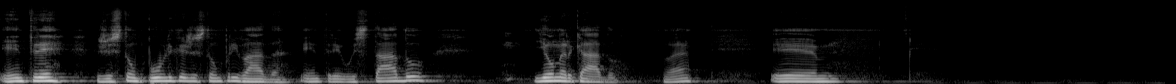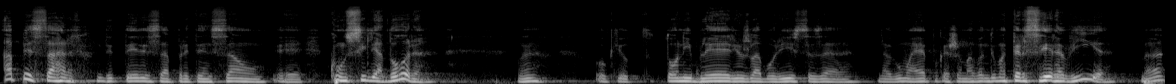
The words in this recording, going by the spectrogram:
entre gestão pública e gestão privada, entre o Estado e o mercado. Não é? é apesar de ter essa pretensão é, conciliadora, é? O que o Tony Blair e os laboristas, eh, em alguma época, chamavam de uma terceira via. Né?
